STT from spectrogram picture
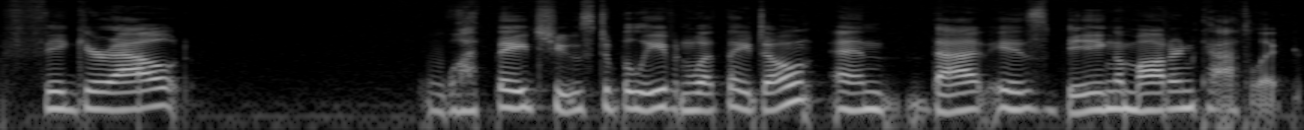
figure out what they choose to believe and what they don't, and that is being a modern Catholic.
